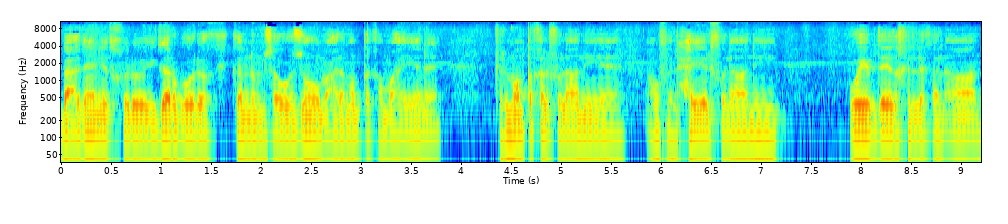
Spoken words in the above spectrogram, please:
بعدين يدخلوا يقربوا لك كأنهم مسوي zoom على منطقة معينة في المنطقة الفلانية أو في الحي الفلاني ويبدأ يدخل لك الآن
